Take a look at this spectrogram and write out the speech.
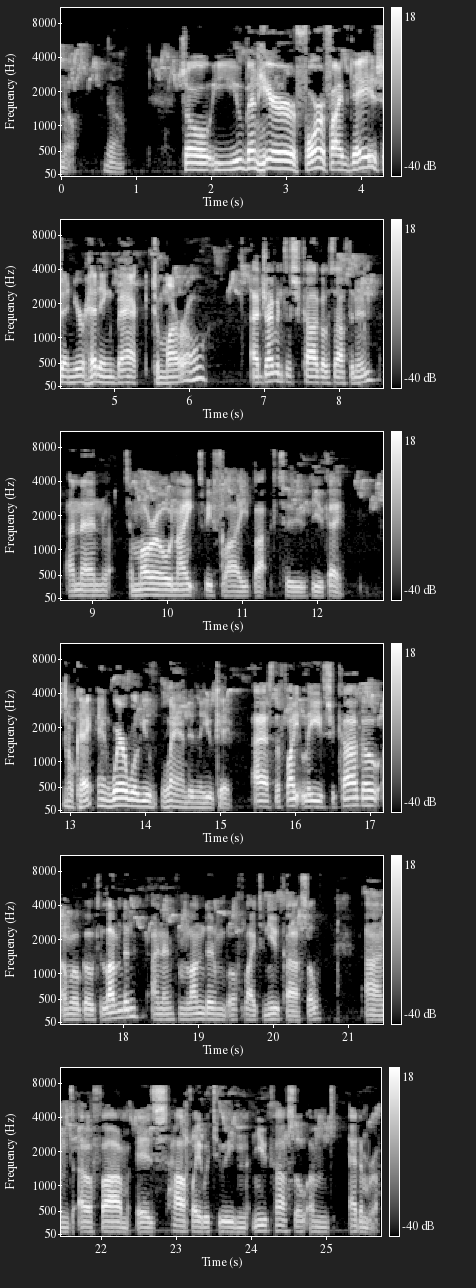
No, No. So you've been here four or five days, and you're heading back tomorrow. uh, driving to Chicago this afternoon, and then tomorrow night we fly back to the UK. Okay. And where will you land in the UK? Uh, so the flight leaves Chicago and we'll go to London, and then from London we'll fly to Newcastle. And our farm is halfway between Newcastle and Edinburgh.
